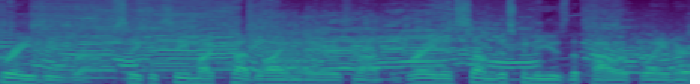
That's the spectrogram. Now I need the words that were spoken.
crazy rough. So you can see my cut line there is not the greatest, so I'm just to use the power planer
